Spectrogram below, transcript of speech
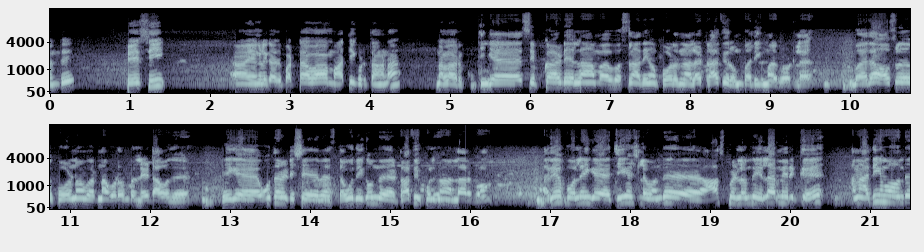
வந்து பேசி எங்களுக்கு அது பட்டாவா மாற்றி கொடுத்தாங்கன்னா நல்லா இருக்கும். இங்கே சிப்கார்டு எல்லாம் பஸ்லாம் அதிகமாக போடுறதுனால டிராஃபிக் ரொம்ப அதிகமாக இருக்கு ரோட்டில் இப்போ ஏதாவது அவசரம் போகணும் வரணும் கூட ரொம்ப லேட் ஆகுது. இங்கே ஊத்தன டிஸ்ட்ரிக் தொகுதிக்கும் இந்த டிராஃபிக் போலீஸ் தான் நல்லாயிருக்கும் அதே போல் இங்கே ஜிஹெச்சில் வந்து ஹாஸ்பிட்டல் வந்து எல்லாமே இருக்குது ஆனால் அதிகமாக வந்து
